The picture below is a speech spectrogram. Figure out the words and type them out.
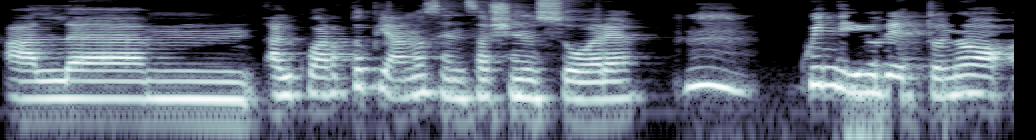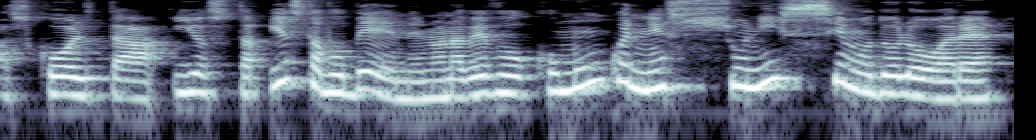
al, um, al quarto piano senza ascensore. Mm. Quindi io ho detto no, ascolta, io, sta- io stavo bene, non avevo comunque nessunissimo dolore.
